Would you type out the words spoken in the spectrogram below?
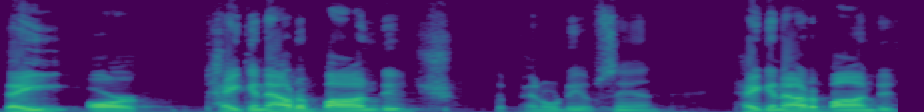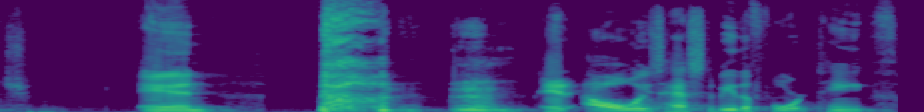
they are taken out of bondage, the penalty of sin, taken out of bondage, and it always has to be the 14th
